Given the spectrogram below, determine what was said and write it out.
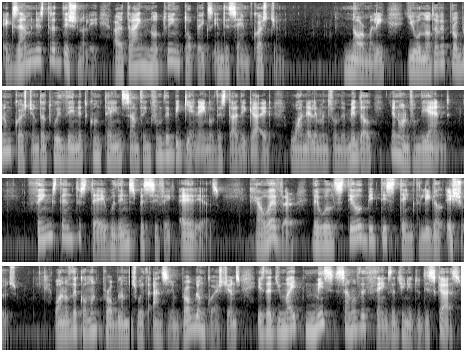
Examiners traditionally are trying not to include topics in the same question. Normally, you will not have a problem question that within it contains something from the beginning of the study guide, one element from the middle, and one from the end. Things tend to stay within specific areas. However, there will still be distinct legal issues. One of the common problems with answering problem questions is that you might miss some of the things that you need to discuss.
